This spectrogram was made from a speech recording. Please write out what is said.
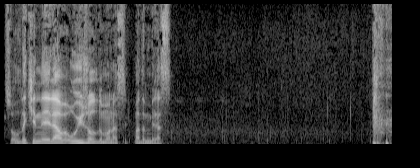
Soldakinin eli abi. Uyuz oldum ona. Sıkmadım biraz.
